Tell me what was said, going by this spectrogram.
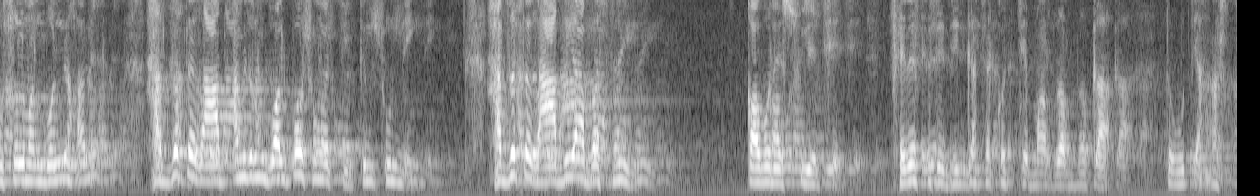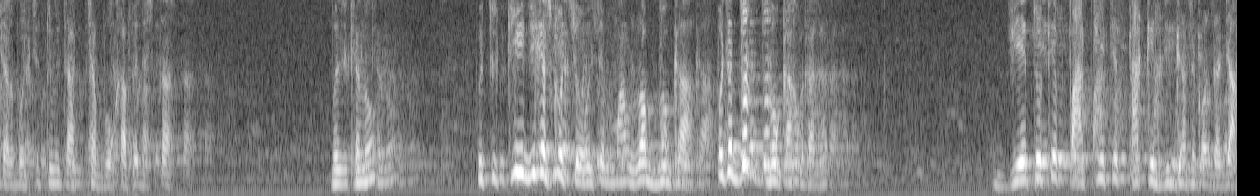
মুসলমান বললে হবে। হাজরতে রাব আমি তখন গল্প শোনাচ্ছি, কিন্তু শুননি। হাজরতে রাবিয়া বসরি কবরে শুয়েছে। ফেরেস্তে সে জিজ্ঞাসা করছে, মার রব্বুকা তো উঠে হাসছে আর বলছে, তুমি তো আচ্ছা বোকা ফেরেস্তা বলছি, কেন? তুই কি জিজ্ঞেস করছ? বলছে, মার রব্বুকা বলছে বোকা কোথাকার? যে তোকে পাঠিয়েছে তাকে জিজ্ঞাসা কর যা।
